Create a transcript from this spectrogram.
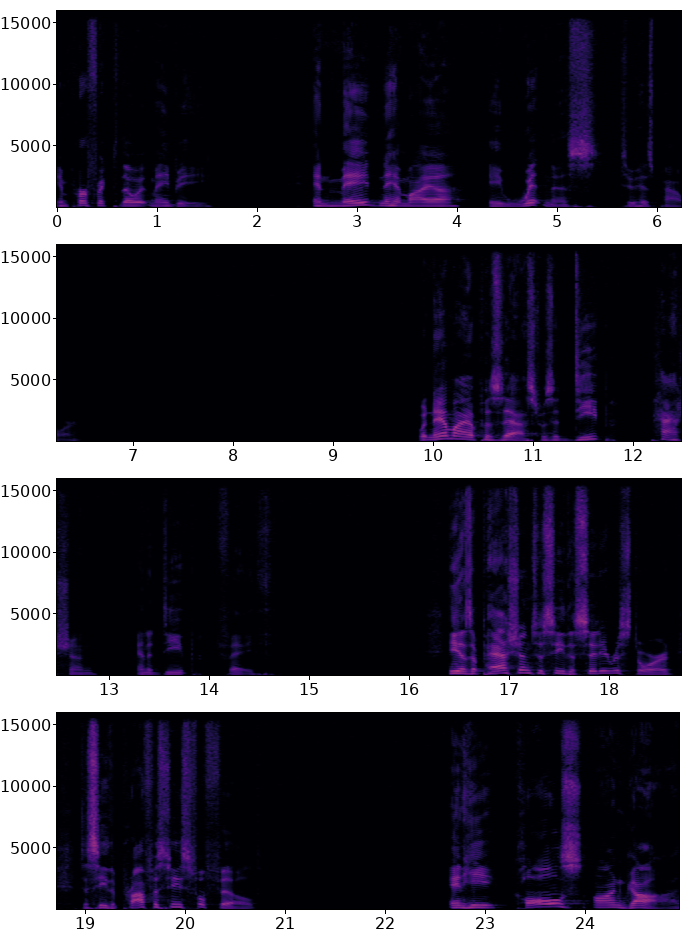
imperfect though it may be, and made Nehemiah a witness to his power. What Nehemiah possessed was a deep passion and a deep faith. He has a passion to see the city restored, to see the prophecies fulfilled, and he calls on God,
